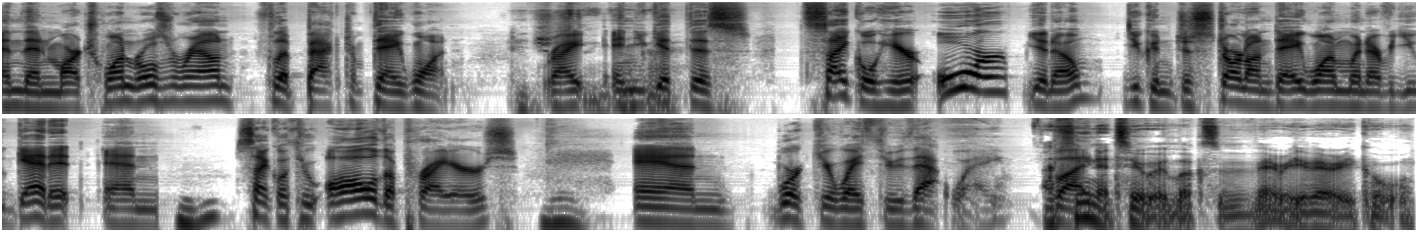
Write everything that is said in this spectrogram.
and then March 1 rolls around, flip back to day one, right? Interesting. And you get this cycle here. Or, you know, you can just start on day one whenever you get it and Mm-hmm. cycle through all the prayers and work your way through that way. I've but seen it too. It looks very, very cool.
